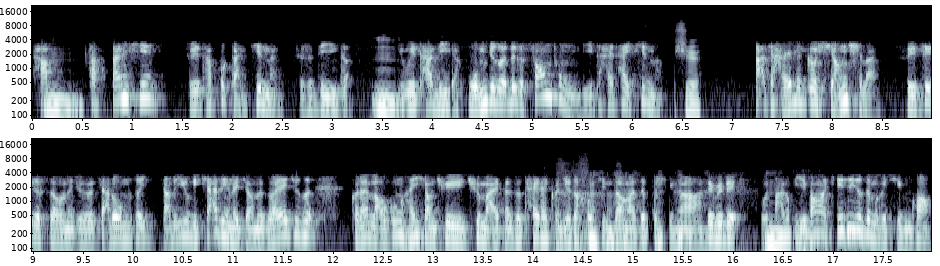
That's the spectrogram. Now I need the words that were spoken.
他嗯他担心，所以他不敢进来，这是第一个，嗯因为他离我们就说那个伤痛离得还太近了。是大家还能够想起来。所以这个时候呢，就是假如我们说，假如用个家庭来讲的说，哎，就是可能老公很想去去买，但是太太感觉到好紧张啊，这不行啊，对不对？我打个比方啊，其实就这么个情况，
